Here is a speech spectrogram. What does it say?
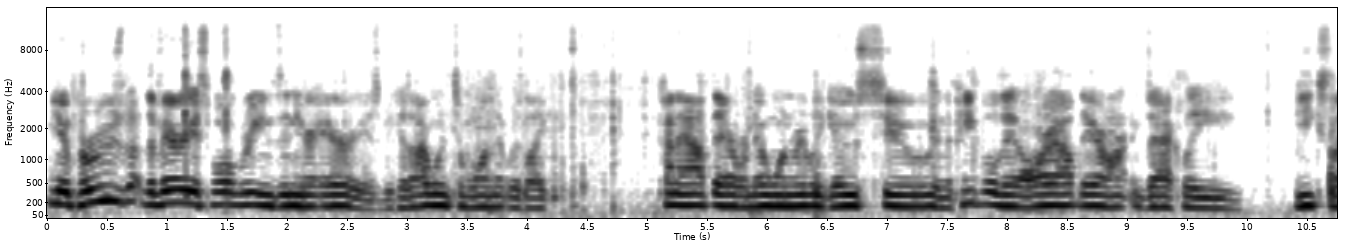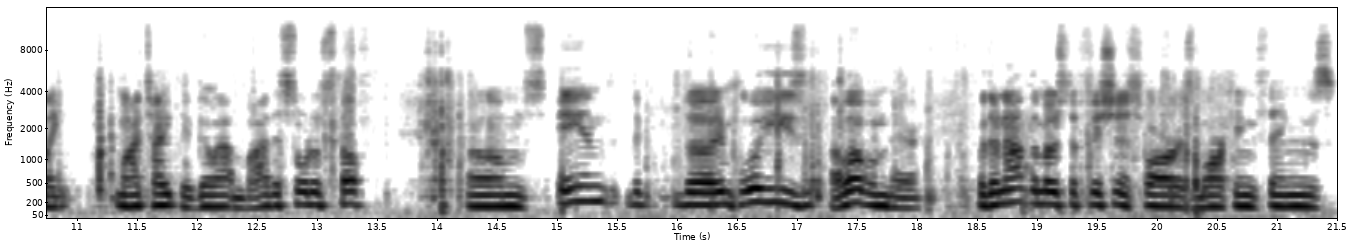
you know peruse the various Walgreens in your areas because I went to one that was like kind of out there where no one really goes to, and the people that are out there aren't exactly geeks like my type that go out and buy this sort of stuff. Um, and the the employees, I love them there, but they're not the most efficient as far as marking things.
